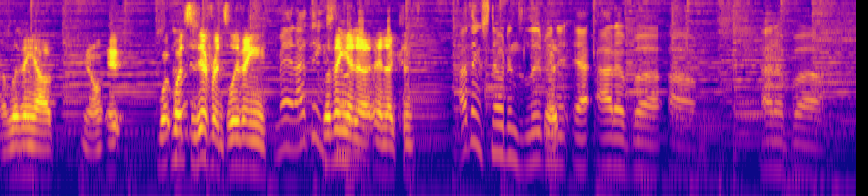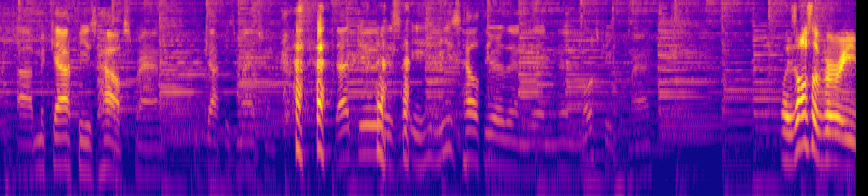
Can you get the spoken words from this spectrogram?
uh, living out, you know, it, what, what's the difference living Man, I think living in Snowden- a in a con- I think Snowden's living it out of uh, um, out of uh, uh, McAfee's house, man. McAfee's mansion. that dude is he's healthier than, than, than most people, man. Well, he's also very,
